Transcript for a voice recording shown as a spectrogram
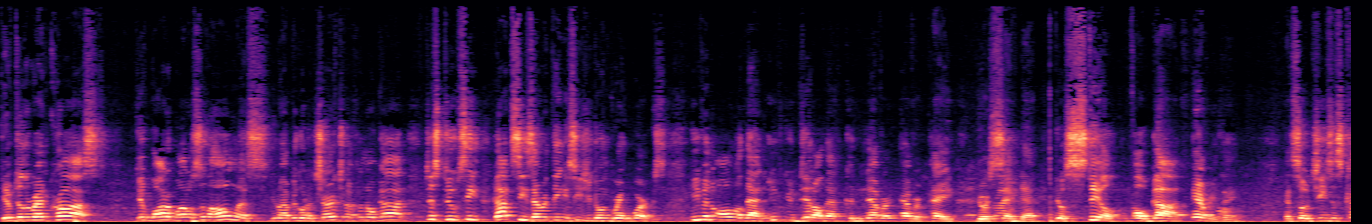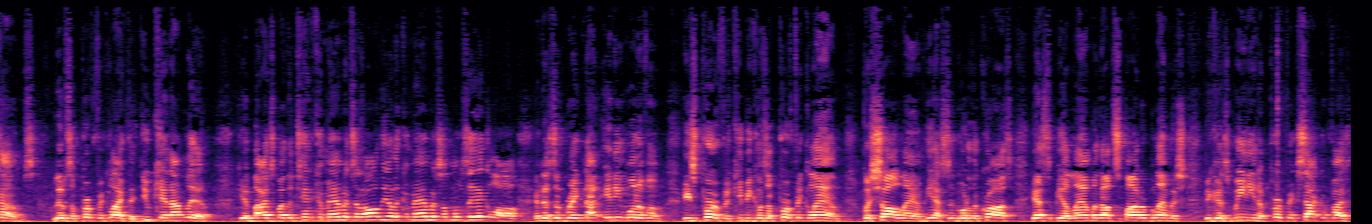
give to the Red Cross, Give water bottles to the homeless. You don't have to go to church. You don't have to know God. Just do. See, God sees everything. He sees you doing great works. Even all of that, if you did all that, could never ever pay your sin debt. You'll still owe God everything. And so Jesus comes, lives a perfect life that you cannot live. He abides by the Ten Commandments and all the other commandments of Mosaic law and doesn't break not any one of them. He's perfect. He becomes a perfect lamb, Paschal lamb. He has to go to the cross. He has to be a lamb without spot or blemish because we need a perfect sacrifice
